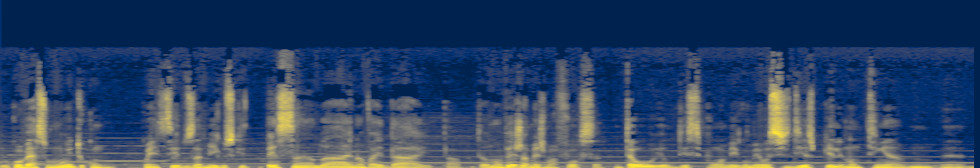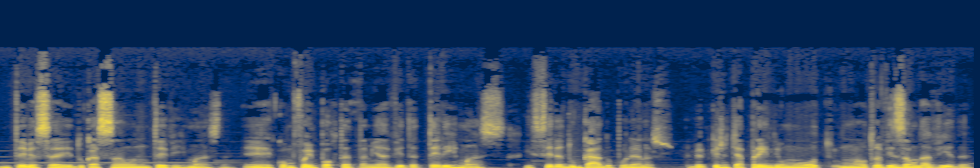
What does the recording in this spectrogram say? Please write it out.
Eu converso muito com conhecidos, amigos que pensando, ai, não vai dar e tal. Então eu não vejo a mesma força. Então eu disse para um amigo meu esses dias, porque ele não tinha, eh, não teve essa educação, não teve irmãs, né? Eh, como foi importante na minha vida ter irmãs e ser educado por elas. Primeiro porque a gente aprende um outro, uma outra visão da vida.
